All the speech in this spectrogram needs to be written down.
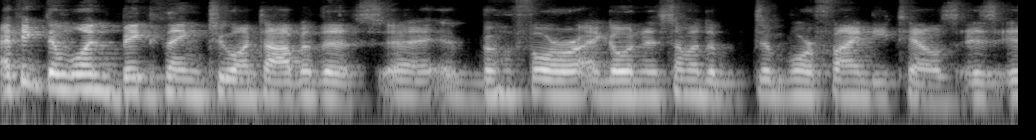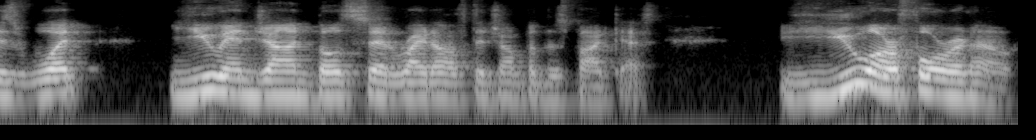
I think the one big thing too, on top of this, uh, before I go into some of the, the, more fine details, is is what you and Jon both said right off the jump of this podcast. You are four and zero. Oh.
